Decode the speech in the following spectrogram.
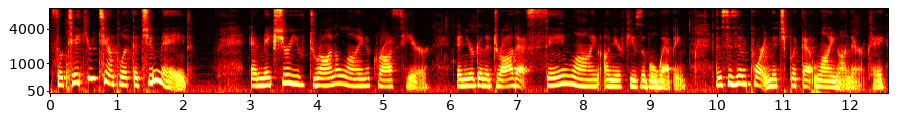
So take your template that you made and make sure you've drawn a line across here and you're going to draw that same line on your fusible webbing. This is important that you put that line on there, okay?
